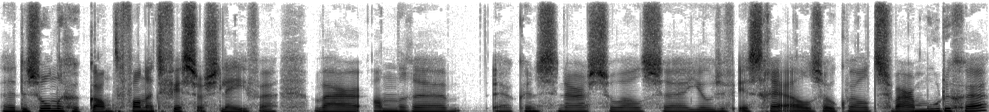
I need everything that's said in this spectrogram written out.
uh, de zonnige kant van het vissersleven. Waar andere uh, kunstenaars zoals uh, Jozef Israëls ook wel het zwaarmoedige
